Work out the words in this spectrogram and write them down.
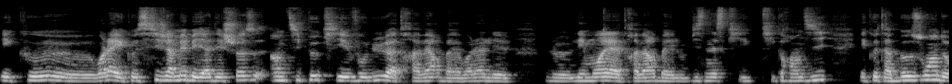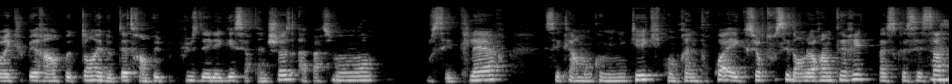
et que euh, voilà et que si jamais ben, il y a des choses un petit peu qui évoluent à travers ben, voilà les, les mois et à travers ben, le business qui, qui grandit et que tu as besoin de récupérer un peu de temps et de peut-être un peu plus déléguer certaines choses à partir du moment où c'est clair c'est clairement communiqué, qu'ils comprennent pourquoi et que surtout c'est dans leur intérêt parce que c'est ça.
